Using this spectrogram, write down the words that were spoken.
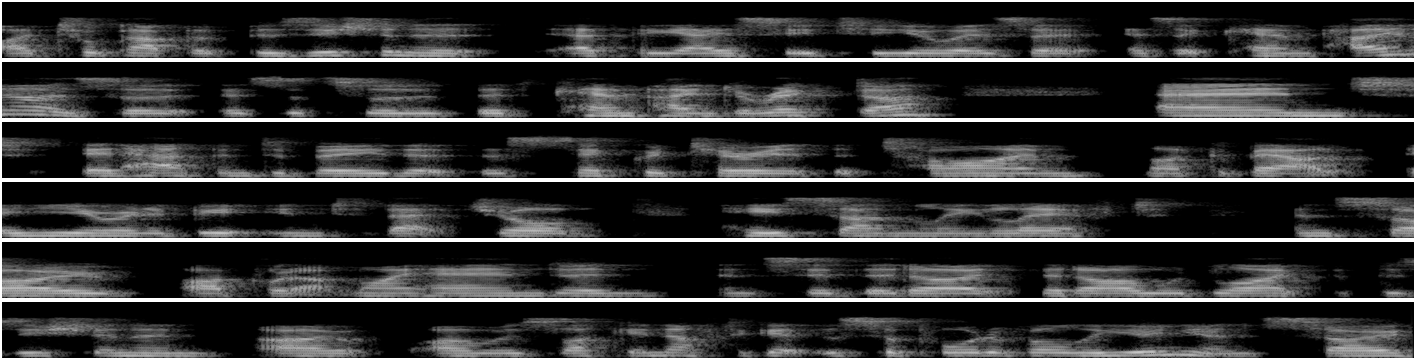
I took up a position at, at, the ACTU as a as a campaigner, as a as a sort of the campaign director. And it happened to be that the secretary at the time, like about a year and a bit into that job, he suddenly left. And so I put up my hand and, and said that I that I would like the position, and I, I was lucky enough to get the support of all the unions. So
